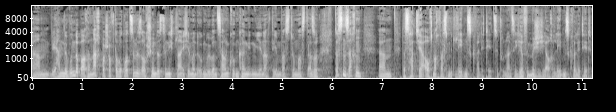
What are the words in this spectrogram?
Ähm, wir haben eine wunderbare Nachbarschaft, aber trotzdem ist es auch schön, dass da nicht gleich jemand irgendwo über den Zaun gucken kann, je nachdem, was du machst. Also das sind Sachen, ähm, das hat ja auch noch was mit Lebensqualität zu tun. Also hier vermische ich ja auch Lebensqualität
